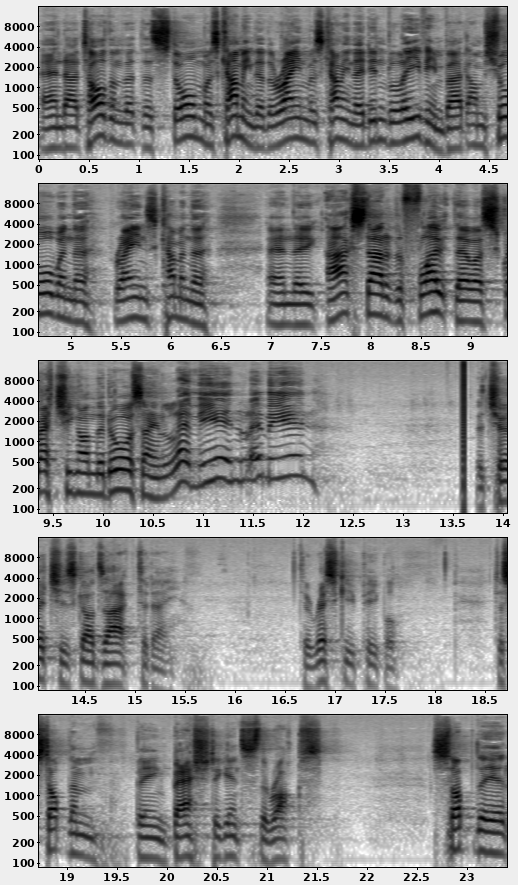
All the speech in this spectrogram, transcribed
and uh, told them that the storm was coming, that the rain was coming. They didn't believe him, but I'm sure when the rains come and the, and the ark started to float, they were scratching on the door saying, Let me in, let me in. The church is God's ark today to rescue people, to stop them being bashed against the rocks, stop their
